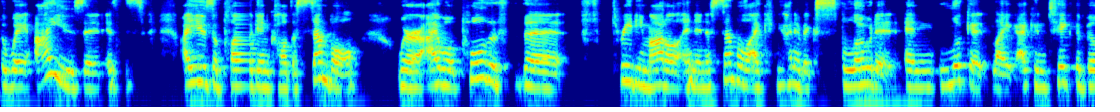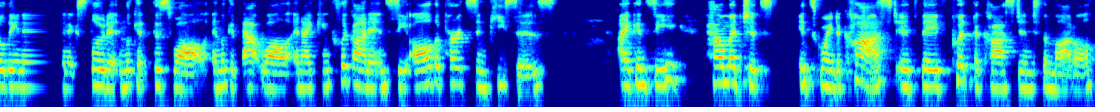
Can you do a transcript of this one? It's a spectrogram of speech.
the way i use it is i use a plugin called Assemble where I will pull the, the 3D model and in Assemble, I can kind of explode it and look at, like, I can take the building and explode it and look at this wall and look at that wall, and I can click on it and see all the parts and pieces. I can see how much it's it's going to cost if they've put the cost into the model.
